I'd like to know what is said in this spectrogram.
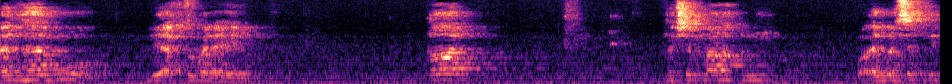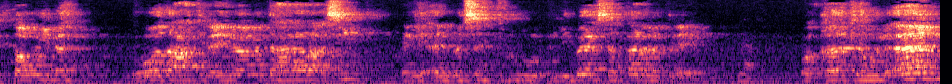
أذهب لأكتب العلم. قال فشمرتني وألبستني الطويلة ووضعت العمامة على رأسي يعني ألبسته لباس طلبة العلم. نعم. وقالت له الآن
